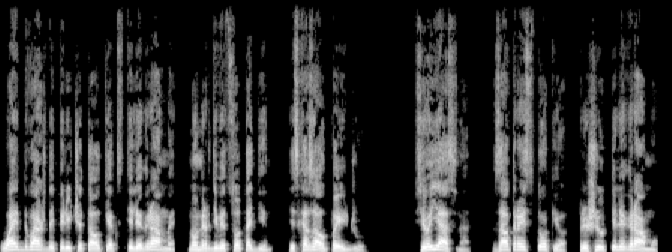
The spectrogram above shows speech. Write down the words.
Уайт дважды перечитал текст телеграммы номер 901 и сказал Пейджу: «Все ясно. Завтра из Токио пришлют телеграмму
